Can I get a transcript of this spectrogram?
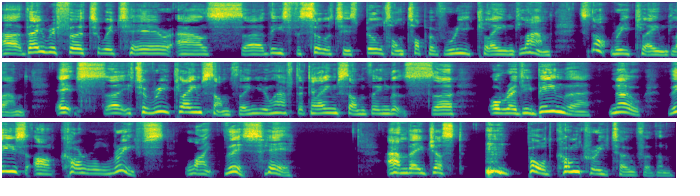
Uh, they refer to it here as uh, these facilities built on top of reclaimed land. It's not reclaimed land. It's uh, to reclaim something, you have to claim something that's uh, already been there. No, these are coral reefs like this here. And they've just poured concrete over them.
